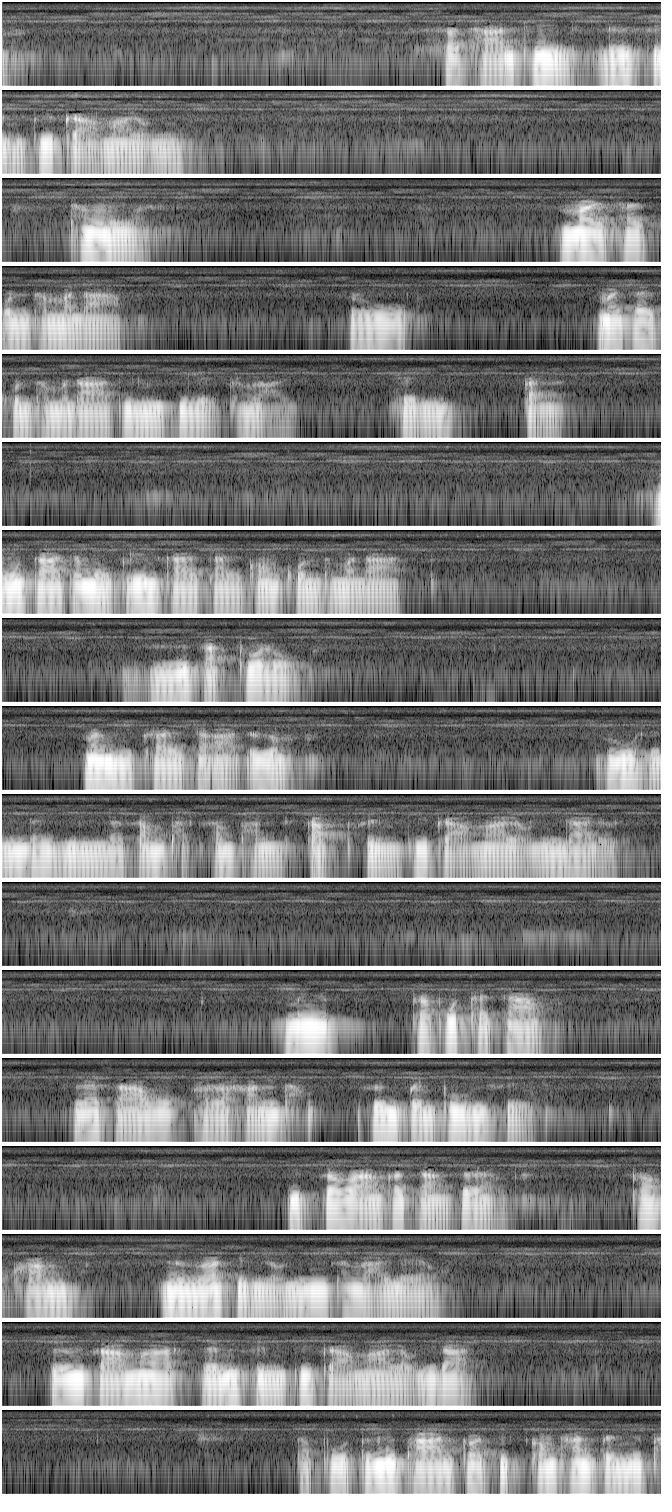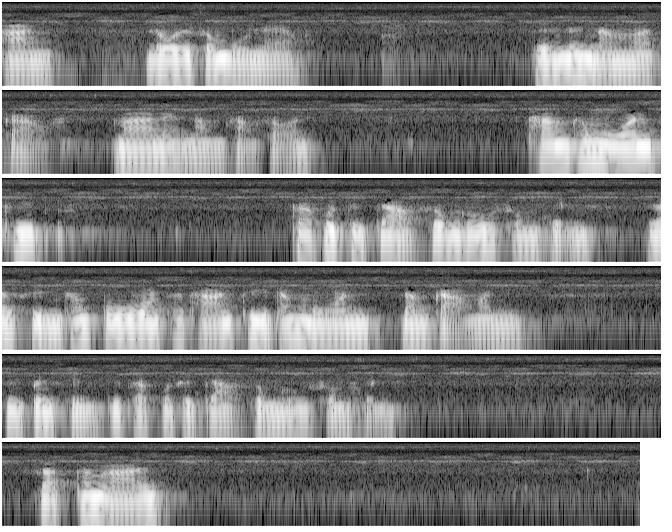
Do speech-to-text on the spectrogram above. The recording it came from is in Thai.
สถานที่หรือสิ่งที่กล่าวมาเหล่านี้ ทั้งมวลไม่ใช่คนธรรมดา รู้ ไม่ใช่คนธรรมดาที่มีกิเลสทั้งหลาย เห็นกัน หูตาจมูกลิ้นกายใจของคนธรรมดา หรือสัตว์ทั่วโลก ไม่มีใครจะอาจเอื้อม รู้เห็นได้ยินและสัมผัสสัมพันธ์กับสิ่งที่กล่าวมาเหล่านี้ได้เลยมีพระพุทธเจ้า และสาวกอรหันต์ซึ่งเป็นผู้วิเศษจิตสว่างกระจ่างแจ้ง เพราะความเหนือสิ่งเหล่านี้ทั้งหลายแล้ว จึงสามารถเห็นสิ่งที่กล่าวมาเหล่านี้ได้ถ้าพูดถึงนิพพานก็จิตของท่านเป็นนิพพาน โดยสมบูรณ์แล้ว จึงได้นำมากล่าว มาแนะนำสั่งสอนทำทั้งมวลที่พระพุทธเจ้าทรงรู้ทรงเห็น และสิ่งทั้งปวงสถานที่ทั้งมวลดังกล่าวมานี้ ซึ่งเป็นสิ่งที่พระพุทธเจ้าทรงรู้ทรงเห็น สัตว์ทั้งหลาย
